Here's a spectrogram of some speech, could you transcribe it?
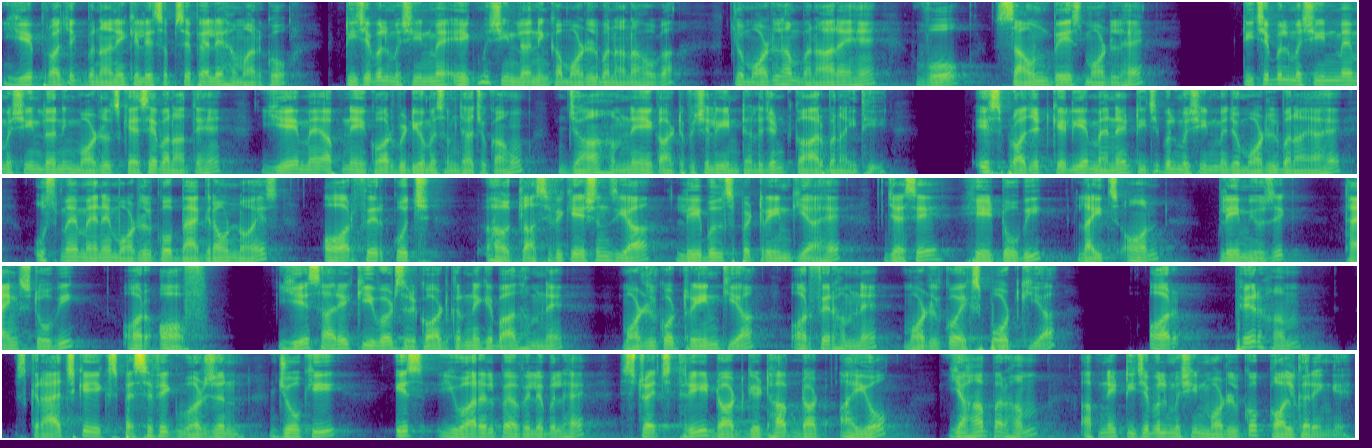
ये प्रोजेक्ट बनाने के लिए सबसे पहले हमारे को टीचेबल मशीन में एक मशीन लर्निंग का मॉडल बनाना होगा। जो मॉडल हम बना रहे हैं वो साउंड बेस्ड मॉडल है। टीचेबल मशीन में मशीन लर्निंग मॉडल्स कैसे बनाते हैं, ये मैं अपने एक और वीडियो में समझा चुका हूँ, जहाँ हमने एक आर्टिफिशियली इंटेलिजेंट कार बनाई थी। इस प्रोजेक्ट के लिए मैंने टीचेबल मशीन में जो मॉडल बनाया है, उसमें मैंने मॉडल को बैकग्राउंड नॉइस और फिर कुछ क्लासिफिकेशंस या लेबल्स पर ट्रेन किया है, जैसे hey Toby lights on play music thanks Toby और ऑफ़ ये सारे कीवर्ड्स रिकॉर्ड करने के बाद हमने मॉडल को ट्रेन किया और फिर हमने मॉडल को एक्सपोर्ट किया। और फिर हम स्क्रैच के एक स्पेसिफिक वर्जन जो कि इस यूआरएल पे अवेलेबल है stretch three dot GitHub dot I O यहाँ पर हम अपने टीचेबल मशीन मॉडल को कॉल करेंगे।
